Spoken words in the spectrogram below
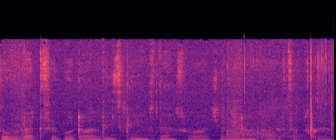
So that's about all these games. Thanks for watching and don't forget to subscribe.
